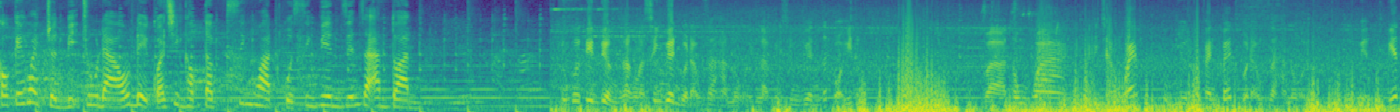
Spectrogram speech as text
có kế hoạch chuẩn bị chu đáo để quá trình học tập, sinh hoạt của sinh viên diễn ra an toàn. Chúng tôi tin tưởng rằng là sinh viên của Đại học Gia Hà Nội là cái sinh viên rất có ý thức và thông qua những cái trang web cũng như là fanpage của Đại học Gia Hà Nội, tôi biết biết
